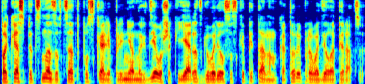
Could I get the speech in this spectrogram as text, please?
Пока спецназовцы отпускали плененных девушек, я разговорился с капитаном, который проводил операцию.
